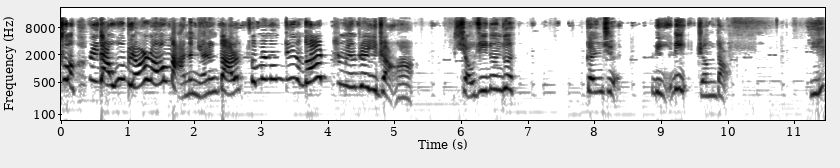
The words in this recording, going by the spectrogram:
壮，力大无比，而老马那年龄大了，怎么能抵挡他致命这一掌啊？小鸡墩墩根据李丽争道：“咦，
